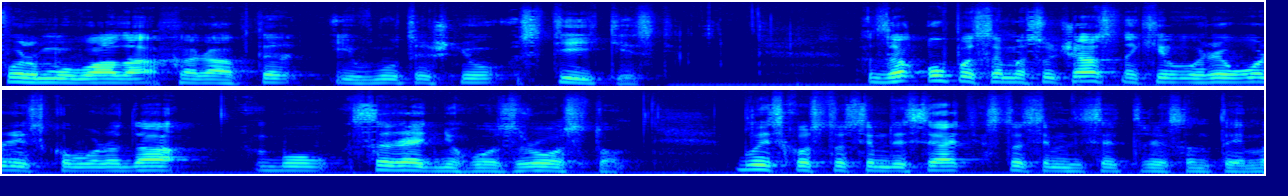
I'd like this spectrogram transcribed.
формувала характер і внутрішню стійкість. За описами сучасників, Григорій Сковорода був середнього зросту, близько 170-173 см,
